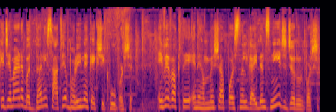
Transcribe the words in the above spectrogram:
કે જેમાં એણે બધાની સાથે ભળીને કંઈક શીખવું પડશે. એવી વખતે એને હંમેશા પર્સનલ ગાઈડન્સની જ જરૂર પડશે.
